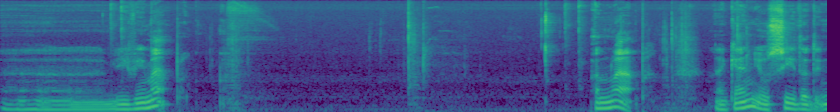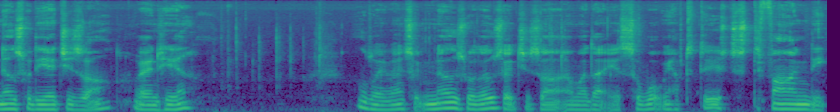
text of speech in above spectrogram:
Um, UV map. Unwrap. Again, you'll see that it knows where the edges are around here. All the way around, so it knows where those edges are and where that is. So what we have to do is just define the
